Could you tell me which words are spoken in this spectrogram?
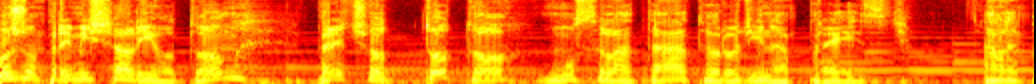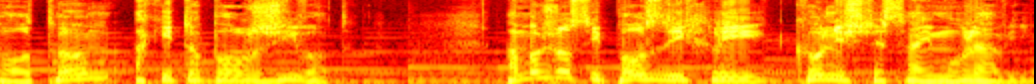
Možno premyšľali o tom, prečo toto musela táto rodina prejsť, alebo o tom, aký to bol život – a možno si povzdychli, konečne sa im uľaví.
